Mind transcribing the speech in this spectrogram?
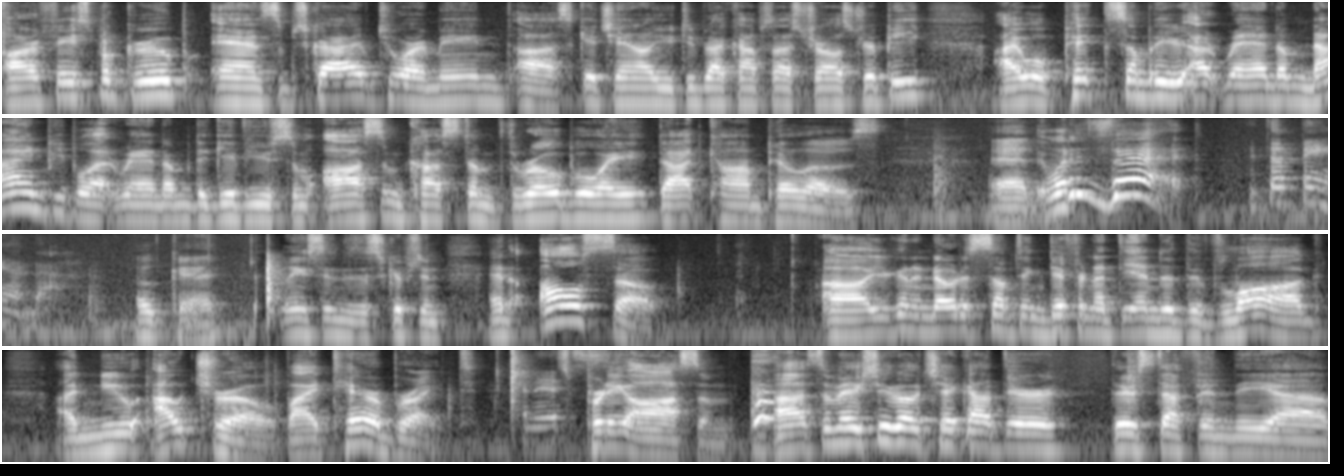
our Facebook group and subscribe to our main uh, skit channel, youtube.com slash Charles Trippy, I will pick somebody at random, nine people at random, to give you some awesome custom throwboy.com pillows. And what is that? It's a panda. Okay. Links in the description. And also, uh, you're going to notice something different at the end of the vlog a new outro by Terabrite. And it's Pretty awesome. Uh, so make sure you go check out their, their stuff in the uh,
